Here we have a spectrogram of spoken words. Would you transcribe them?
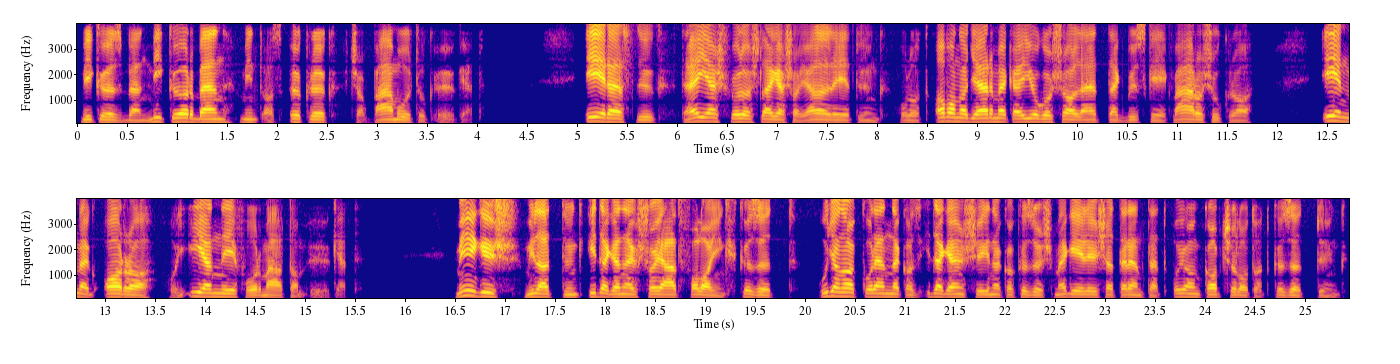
miközben mi körben, mint az ökrök, csak bámultuk őket. Éreztük, teljes fölösleges a jelenlétünk, holott Avana gyermekei jogosan lehettek büszkék városukra, én meg arra, hogy ilyenné formáltam őket. Mégis mi lettünk idegenek saját falaink között, ugyanakkor ennek az idegenségnek a közös megélése teremtett olyan kapcsolatot közöttünk,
